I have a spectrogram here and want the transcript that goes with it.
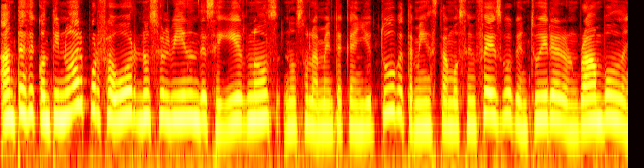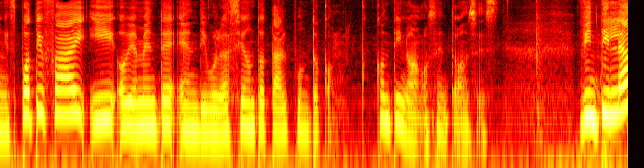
Antes de continuar, por favor, no se olviden de seguirnos, no solamente acá en YouTube, también estamos en Facebook, en Twitter, en Rumble, en Spotify y obviamente en divulgaciontotal.com. Continuamos entonces. Vintilá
